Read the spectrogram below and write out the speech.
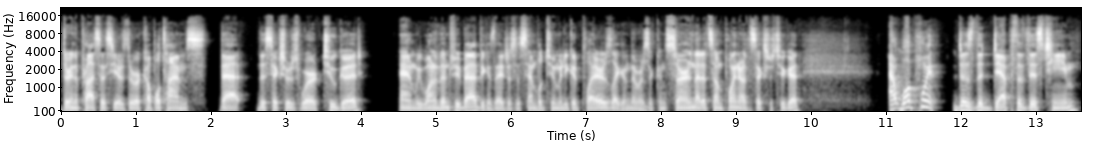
during the process years there were a couple times that the sixers were too good and we wanted them to be bad because they just assembled too many good players like and there was a concern that at some point are the sixers too good? At what point does the depth of this team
